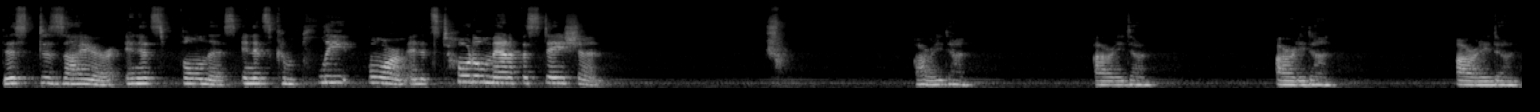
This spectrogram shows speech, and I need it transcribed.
This desire in its fullness, in its complete form, in its total manifestation, already done. Already done. Already done. Already done.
